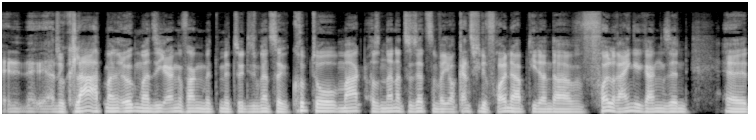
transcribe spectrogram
äh, also klar hat man irgendwann sich angefangen mit, mit so diesem ganzen Kryptomarkt auseinanderzusetzen, weil ich auch ganz viele Freunde habe, die dann da voll reingegangen sind. Äh,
